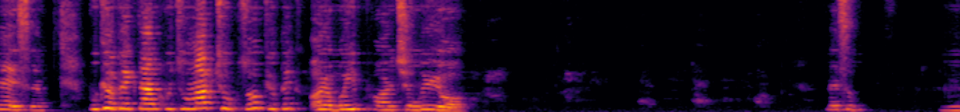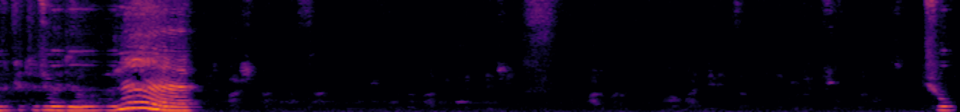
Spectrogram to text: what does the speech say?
Neyse. Bu köpekten kurtulmak çok zor. Köpek arabayı parçalıyor. Neyse. Ürkütücü ödüyor. Bu ne? Çok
